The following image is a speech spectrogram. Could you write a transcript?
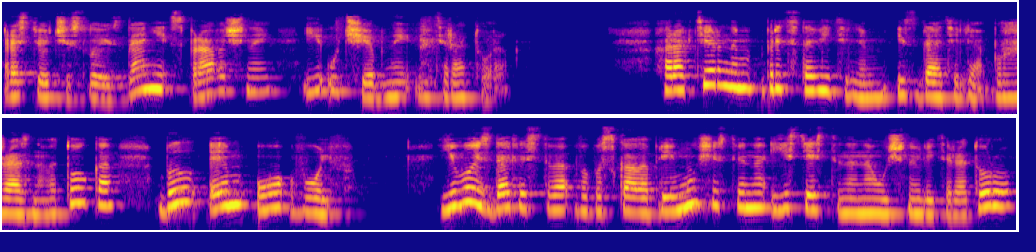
Растет число изданий справочной и учебной литературы. Характерным представителем издателя буржуазного толка был М.О. Вольф. Его издательство выпускало преимущественно естественно-научную литературу,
